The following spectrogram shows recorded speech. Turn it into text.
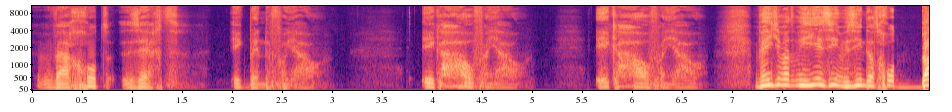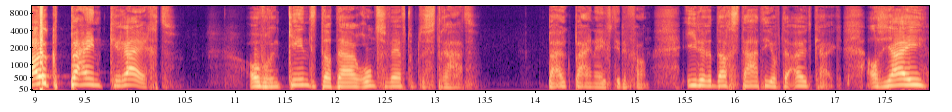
waar God zegt, ik ben er voor jou. Ik hou van jou. Ik hou van jou. Weet je wat we hier zien? We zien dat God buikpijn krijgt over een kind dat daar rondzwerft op de straat. Buikpijn heeft hij ervan. Iedere dag staat hij op de uitkijk. Als jij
